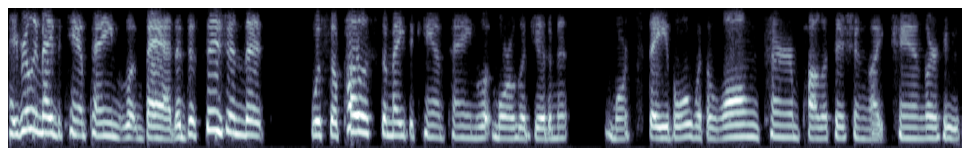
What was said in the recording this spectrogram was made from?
he really made the campaign look bad. A decision that was supposed to make the campaign look more legitimate more stable with a long-term politician like chandler who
